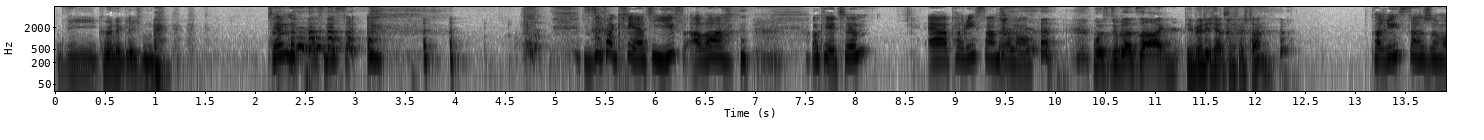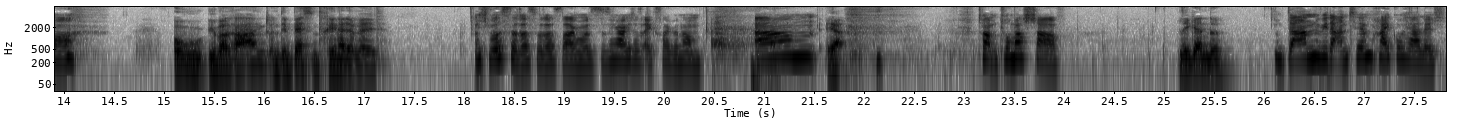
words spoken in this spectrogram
Wie Königlichen. Tim, das nächste. Super kreativ, aber. Okay, Tim. Äh, Paris Saint-Germain. Musst du gerade sagen. Wie bitte? Ich hab's nicht verstanden. Paris Saint-Germain. Oh, überragend und den besten Trainer der Welt. Ich wusste, dass du das sagen würdest, deswegen habe ich das extra genommen. Ähm, Ja. Tom, Thomas Scharf. Legende. Dann wieder an Tim, Heiko Herrlich.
